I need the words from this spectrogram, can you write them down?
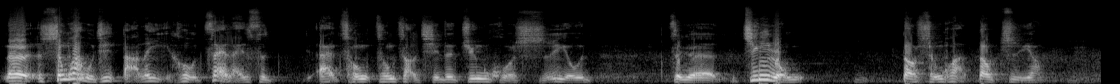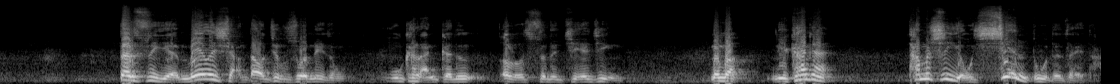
那生化武器打了以后，再来是，哎，从从早期的军火、石油，这个金融，到生化，到制药。但是也没有想到，就是说那种乌克兰跟俄罗斯的接近，那么你看看，他们是有限度的在打。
